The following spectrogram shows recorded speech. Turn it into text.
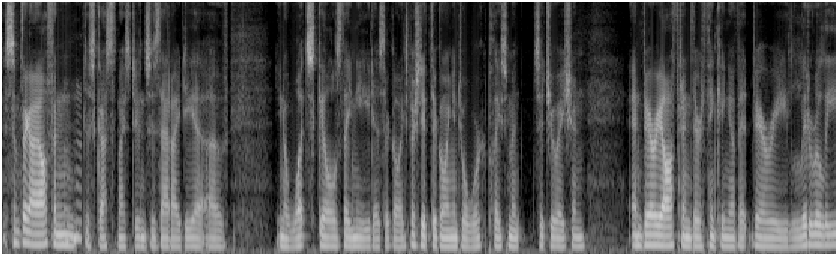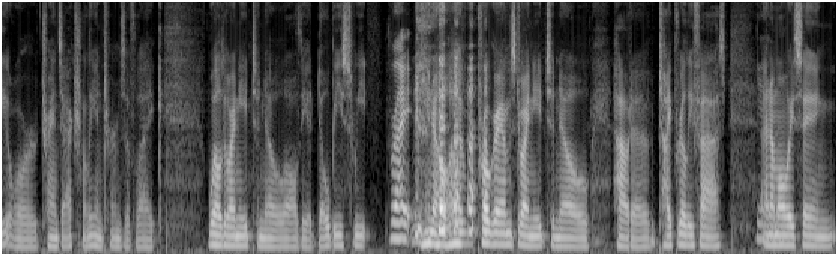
Something I often discuss with my students is that idea of, you know, what skills they need as they're going, especially if they're going into a work placement situation. And very often they're thinking of it very literally or transactionally in terms of like, well, do I need to know all the Adobe suite, Right. you know, uh, programs? Do I need to know how to type really fast? yeah. And I'm always saying,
